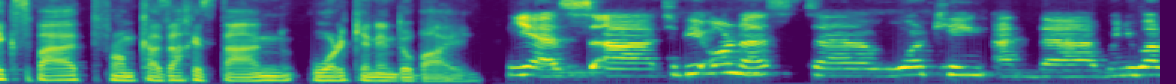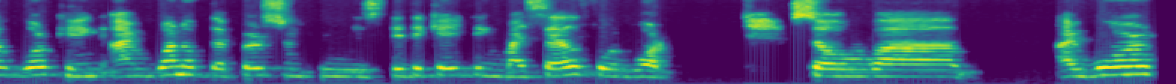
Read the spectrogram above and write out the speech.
expat from kazakhstan working in dubai Yes, uh, to be honest, uh, working and uh, when you are working, I'm one of the person who is dedicating myself for work. So uh, I work.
